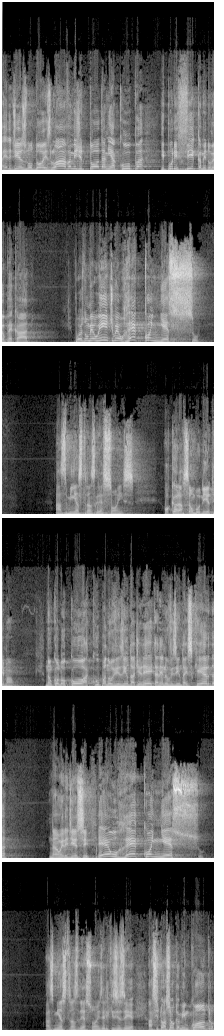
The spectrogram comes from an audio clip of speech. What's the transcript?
Aí ele diz no 2: Lava-me de toda a minha culpa e purifica-me do meu pecado, pois no meu íntimo eu reconheço as minhas transgressões. Olha que oração bonita, irmão não colocou a culpa no vizinho da direita, nem no vizinho da esquerda. Não, ele disse: Eu reconheço as minhas transgressões. Ele quis dizer: a situação que eu me encontro,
